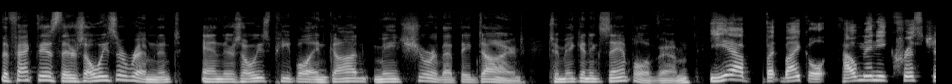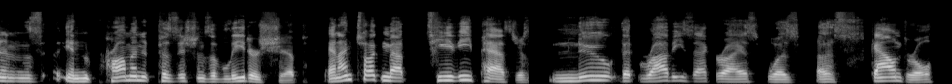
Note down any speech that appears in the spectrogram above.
the fact is, there's always a remnant and there's always people, and God made sure that they died to make an example of them. Yeah, but Michael, how many Christians in prominent positions of leadership, and I'm talking about TV pastors, knew that Ravi Zacharias was a scoundrel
